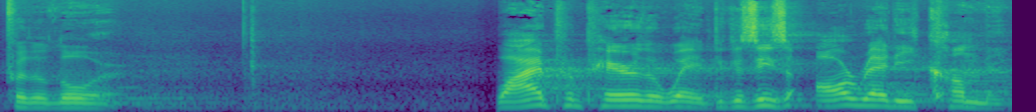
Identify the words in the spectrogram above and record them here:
for the Lord. Why prepare the way? Because he's already coming.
